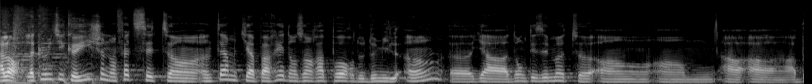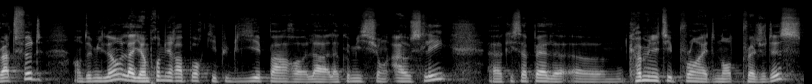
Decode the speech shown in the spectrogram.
Alors, la community cohesion, en fait, c'est un, terme qui apparaît dans un rapport de 2001. Euh, il y a donc des émeutes à, Bradford en 2001. Là, il y a un premier rapport qui est publié par euh, la, commission Housley, euh, qui s'appelle Community Pride, Not Prejudice.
